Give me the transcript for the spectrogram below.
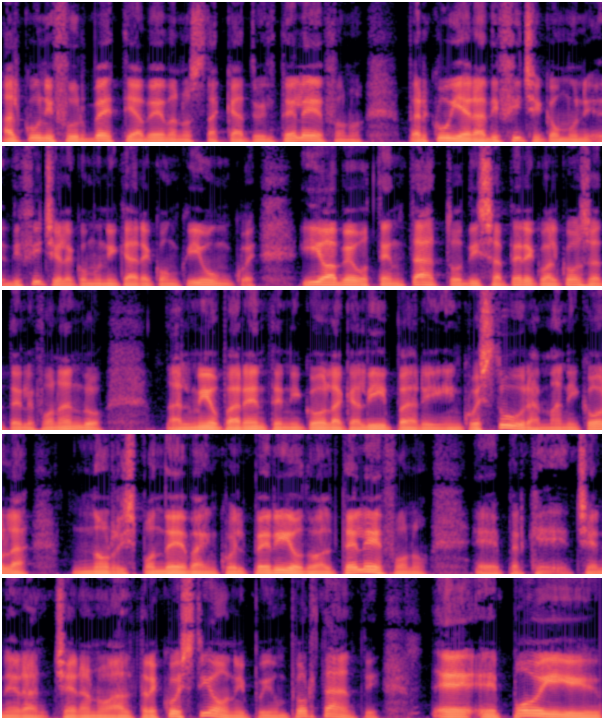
Alcuni furbetti avevano staccato il telefono, per cui era difficile, comuni- difficile comunicare con chiunque. Io avevo tentato di sapere qualcosa telefonando al mio parente Nicola Calipari in questura, ma Nicola non rispondeva in quel periodo al telefono eh, perché c'erano altre questioni più importanti. E, e, poi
